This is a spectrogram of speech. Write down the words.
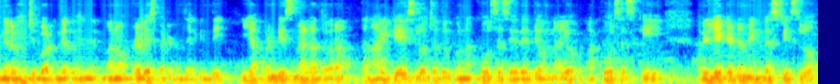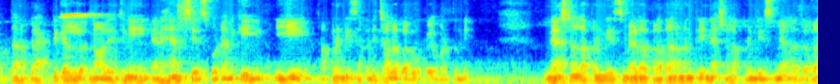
నిర్వహించబ నిర్వహి మనం ప్రవేశపెట్టడం జరిగింది. ఈ అప్రెంటిస్ మేళా ద్వారా తన ఐటీఐస్లో చదువుకున్న కోర్సెస్ ఏదైతే ఉన్నాయో ఆ కోర్సెస్కి రిలేటెడ్ ఉన్న ఇండస్ట్రీస్లో తన ప్రాక్టికల్ నాలెడ్జ్ని ఎన్హాన్స్ చేసుకోవడానికి ఈ అప్రెంటిస్ అనేది చాలా బాగా ఉపయోగపడుతుంది. నేషనల్ అప్రెంటిస్ మేళా ప్రధానమంత్రి నేషనల్ అప్రెంటిస్ మేళా ద్వారా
